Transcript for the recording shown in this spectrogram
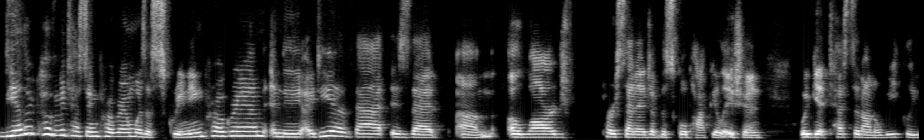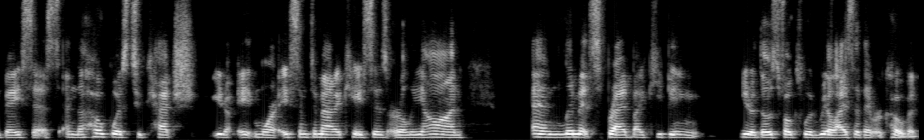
The other COVID testing program was a screening program. And the idea of that is that um, a large percentage of the school population would get tested on a weekly basis. And the hope was to catch, you know, more asymptomatic cases early on and limit spread by keeping, you know, those folks would realize that they were COVID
